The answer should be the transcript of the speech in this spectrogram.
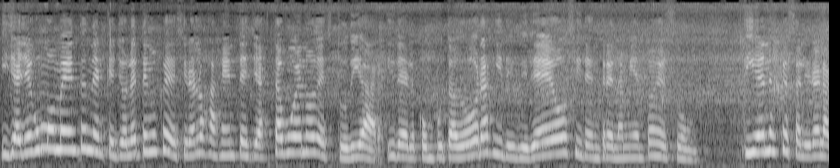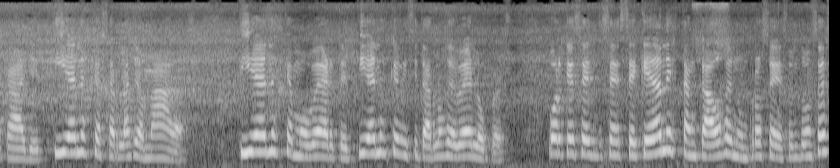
y ya llega un momento en el que yo le tengo que decir a los agentes, ya está bueno de estudiar y de computadoras y de videos y de entrenamientos de Zoom. Tienes que salir a la calle, tienes que hacer las llamadas tienes que moverte, tienes que visitar los developers, porque se, se, quedan estancados en un proceso. Entonces,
